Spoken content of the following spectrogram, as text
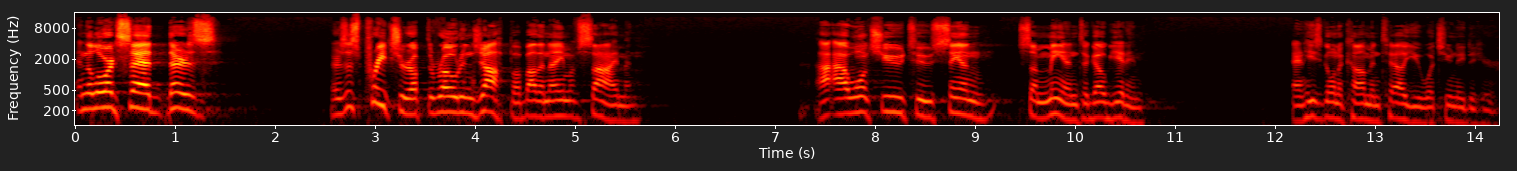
And the Lord said, There's, there's this preacher up the road in Joppa by the name of Simon. I, I want you to send some men to go get him and he's going to come and tell you what you need to hear.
